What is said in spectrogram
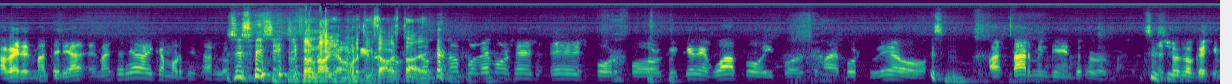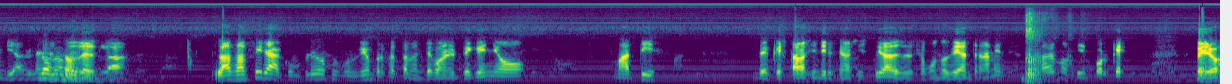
A ver, el material, el material hay que amortizarlo. Sí, sí, sí. sí. No, no, y amortizado está, Lo ¿eh? que no podemos es, es por, por que quede guapo y por tema de postureo gastar 1.500 euros más. Sí, Eso sí. es lo que es inviable. No, no, Entonces, la, la Zafira cumplió su función perfectamente, con el pequeño matiz de que estaba sin dirección asistida desde el segundo día de entrenamiento. No sabemos bien por qué. Pero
